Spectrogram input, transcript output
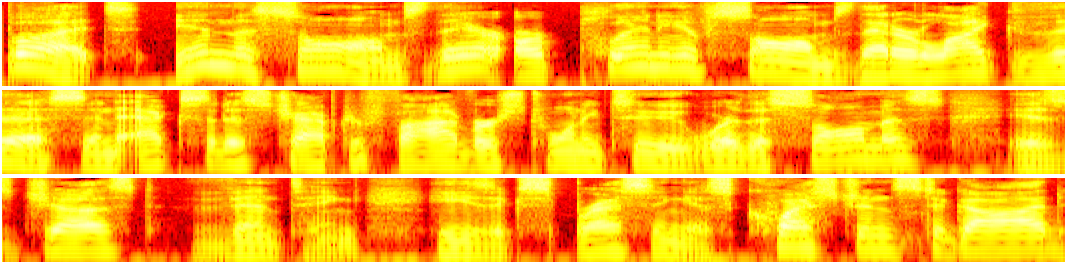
but in the Psalms, there are plenty of Psalms that are like this in Exodus chapter 5, verse 22, where the psalmist is just venting. He's expressing his questions to God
